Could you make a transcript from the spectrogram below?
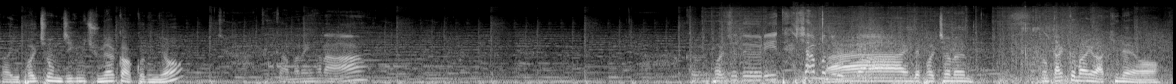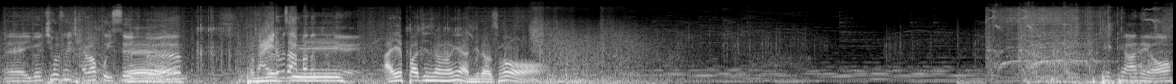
자 이 벌처 움직임이 중요할 것 같거든요. 그 앞마당에 하나. 그럼 벌처들이 다시 한 번 들어옵니다. 아 근데 벌처는 좀 깔끔하게 막히네요. 네, 이건 최우선이 잘 맞고 있어요 네. 지금. 자 이러면서 병력이 쪽에. 아예 빠진 상황이 아니라서 팽팽하네요.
